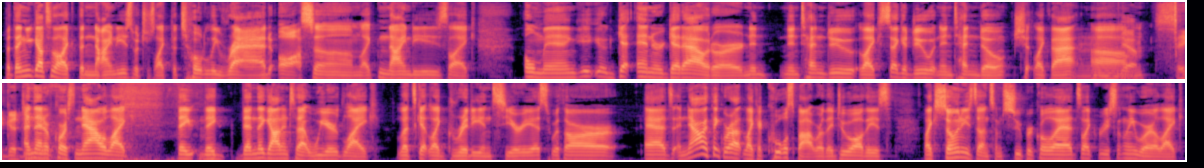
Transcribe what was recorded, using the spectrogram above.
but then you got to like the 90s which was like the totally rad awesome like 90s like oh man you, you get in or get out or Nin- nintendo like sega do what nintendo shit like that um yeah. Sega, and then of course now like they they then they got into that weird like let's get like gritty and serious with our ads and now i think we're at like a cool spot where they do all these like sony's done some super cool ads like recently where like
